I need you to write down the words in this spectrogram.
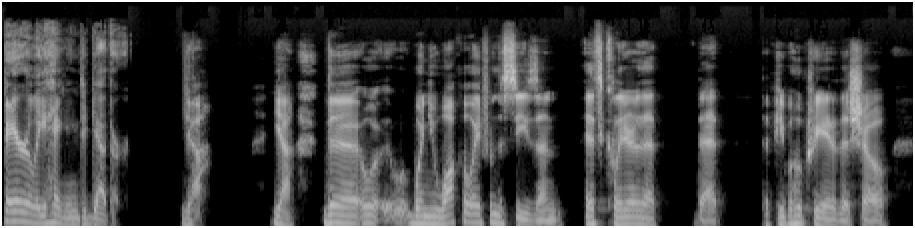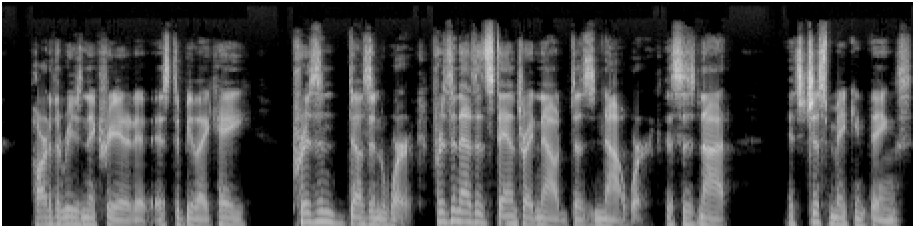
barely hanging together. Yeah, yeah. The when you walk away from the season, it's clear that that the people who created the show part of the reason they created it is to be like, hey, prison doesn't work. Prison as it stands right now does not work. This is not, it's just making things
